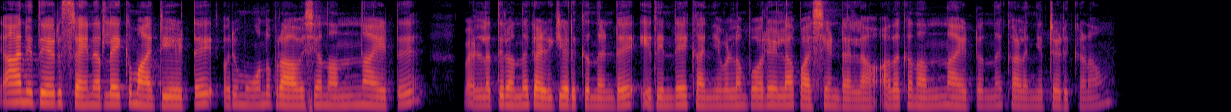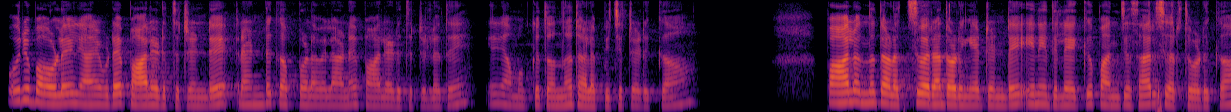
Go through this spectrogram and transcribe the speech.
ഞാനിത് ഒരു സ്ട്രെയിനറിലേക്ക് മാറ്റിയിട്ട് ഒരു മൂന്ന് പ്രാവശ്യം നന്നായിട്ട് വെള്ളത്തിലൊന്ന് കഴുകിയെടുക്കുന്നുണ്ട്. ഇതിന്റെ കഞ്ഞിവെള്ളം പോലെയുള്ള പശ ഉണ്ടല്ലോ അതൊക്കെ നന്നായിട്ടൊന്ന് കളഞ്ഞിട്ടെടുക്കണം. ഒരു ബൗളിൽ ഞാനിവിടെ പാലെടുത്തിട്ടുണ്ട്. രണ്ട് കപ്പ് അളവിലാണ് പാലെടുത്തിട്ടുള്ളത്. ഇനി നമുക്കിതൊന്ന് തിളപ്പിച്ചിട്ടെടുക്കാം. പാലൊന്ന് തിളച്ച് വരാൻ തുടങ്ങിയിട്ടുണ്ട്. ഇനി ഇതിലേക്ക് പഞ്ചസാര ചേർത്ത് കൊടുക്കുക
